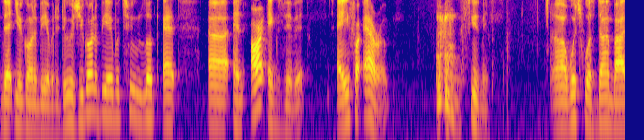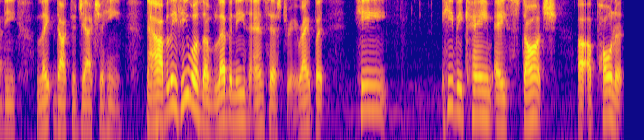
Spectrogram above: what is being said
that you're going to be able to do is you're going to be able to look at uh, an art exhibit, A for Arab, excuse me, uh, which was done by the late Dr. Jack Shaheen. Now, I believe he was of Lebanese ancestry, right? But he he became a staunch uh, opponent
